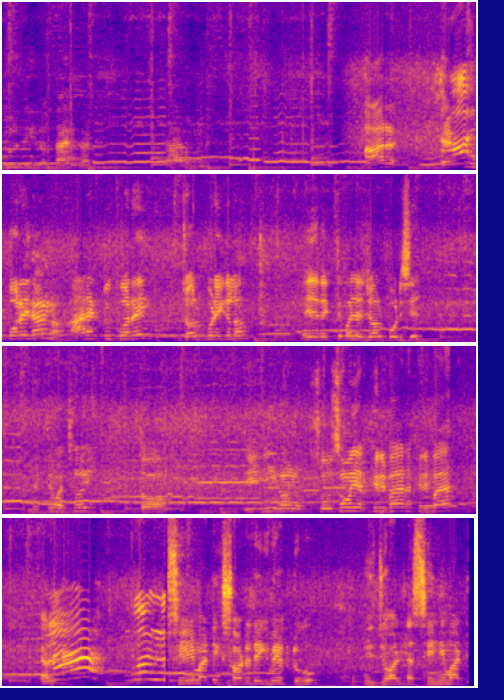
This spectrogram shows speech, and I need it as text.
দূর দিন তার মানে। আর একটু পরেই জানো না? আর একটু পরেই জল পড়ে গেল। এই যে দেখতে পাচ্ছ জল পড়ছে। দেখতে পাচ্ছ ওই তো সব সময় আর Free Fire Free Fire cinematic shot দেখবে একটু এই জলটা সিনেমাটিক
